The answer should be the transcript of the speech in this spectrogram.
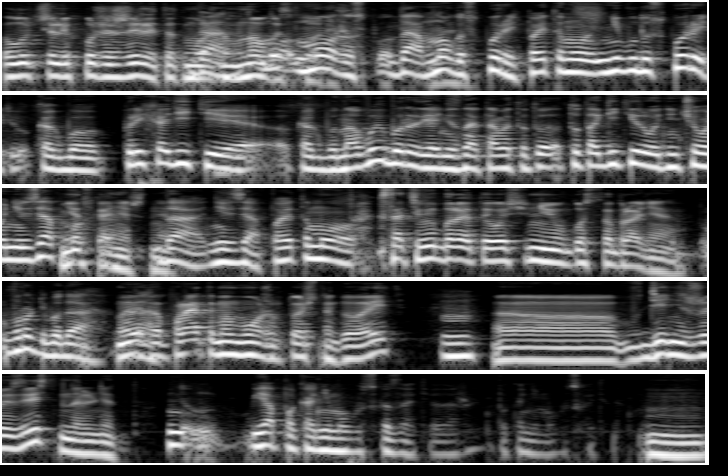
лучше или хуже жили, тут можно да, много спорить. Можно, да, много да. спорить, поэтому не буду спорить, как бы приходите как бы на выборы, я не знаю, там это тут агитировать ничего нельзя просто. Нет, конечно, нет. Да, нельзя, поэтому... Кстати, выборы этой осенью в Госсобрание. Вроде бы да. Но да. Это, про это мы можем точно говорить. Mm. В день уже известен или нет? Я пока не могу сказать, я даже пока не могу сказать. Mm.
